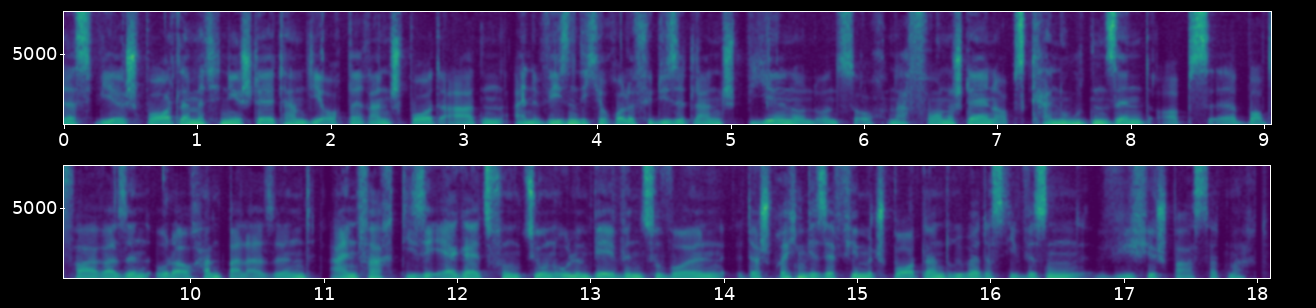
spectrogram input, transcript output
dass wir Sportler mit hingestellt haben, die auch bei Randsportarten eine wesentliche Rolle für dieses Land spielen und uns auch nach vorne stellen, ob es Kanuten sind, ob es äh, Bobfahrer sind oder auch Handballer sind. Einfach diese Ehrgeizfunktion, Olympia gewinnen zu wollen, da sprechen wir sehr viel mit Sportlern drüber, dass die wissen, wie viel Spaß das macht.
